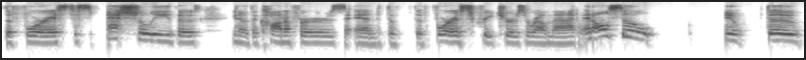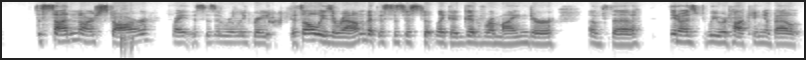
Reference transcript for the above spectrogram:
the forest, especially those, you know, the conifers and the, the forest creatures around that. And also you know the the sun our star right this is a really great it's always around but this is just a, like a good reminder of the you know as we were talking about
